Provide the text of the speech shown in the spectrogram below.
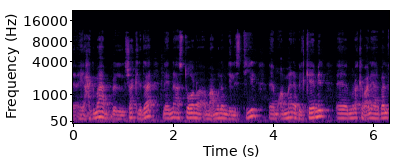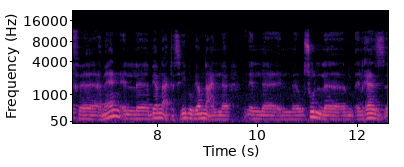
هي حجمها بالشكل ده لأنها أسطوانة معمولة من الستيل آه، مؤمنة بالكامل آه، مركب عليها بلف آه، أمان اللي بيمنع التسريب وبيمنع آه، الغاز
